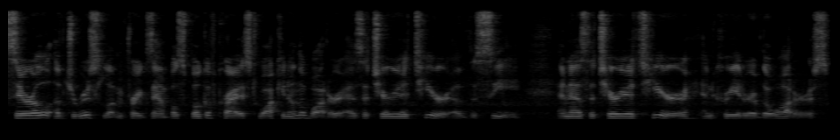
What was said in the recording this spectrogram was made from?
Cyril of Jerusalem, for example, spoke of Christ walking on the water as a charioteer of the sea, and as the charioteer and creator of the waters.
